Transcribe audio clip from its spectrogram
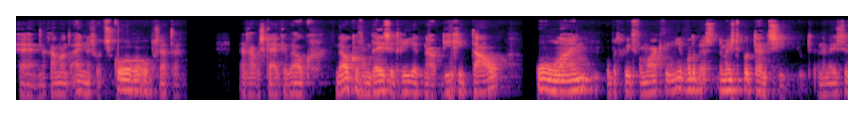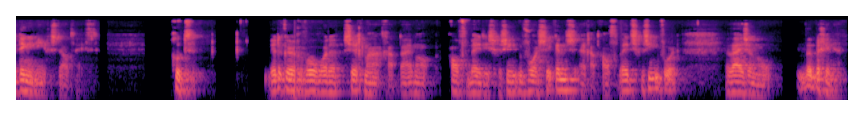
En dan gaan we aan het einde een soort score opzetten. En gaan we eens kijken welk, welke van deze drie het nou digitaal, online, op het gebied van marketing, in ieder geval de, beste, de meeste potentie doet en de meeste dingen ingesteld heeft. Goed, willekeurige volgorde, Sigma gaat nou eenmaal alfabetisch gezien voor Sikkens en gaat alfabetisch gezien voor Wijzernol. We beginnen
